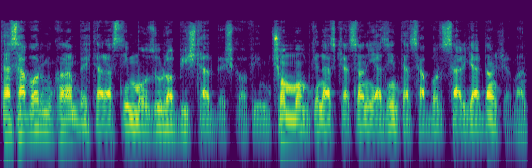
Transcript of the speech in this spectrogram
تصور می‌کنم بهتر است این موضوع را بیشتر بشکافیم چون ممکن است کسانی از این تصور سرگردان شوند.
